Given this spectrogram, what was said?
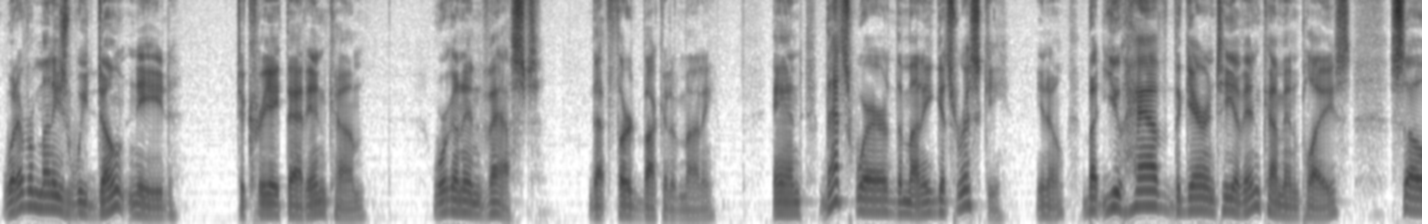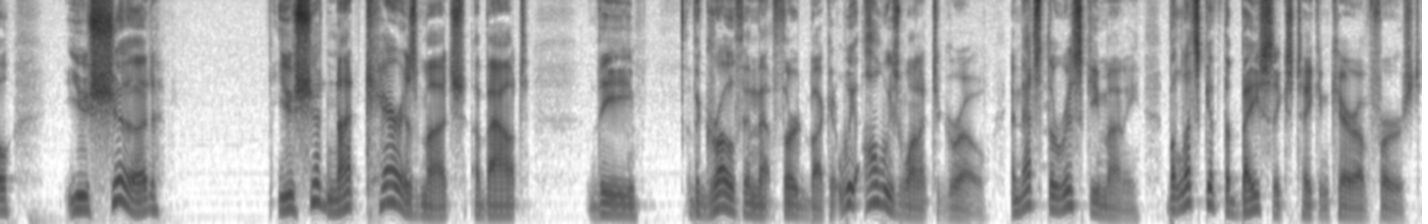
whatever monies we don't need to create that income, we're going to invest that third bucket of money and that's where the money gets risky, you know. But you have the guarantee of income in place, so you should you should not care as much about the the growth in that third bucket. We always want it to grow, and that's the risky money. But let's get the basics taken care of first.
